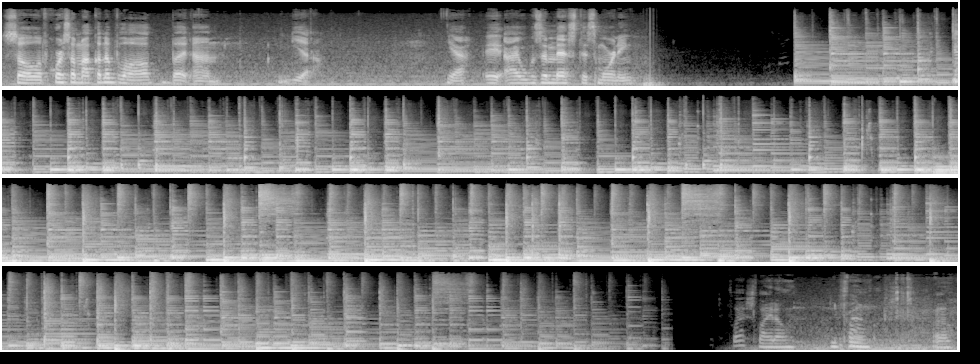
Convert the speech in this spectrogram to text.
So of course i'm not gonna vlog but um yeah. Yeah it, i was a mess this morning Your phone. Oh.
